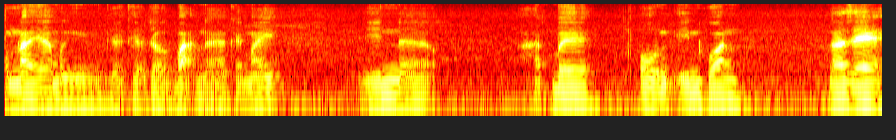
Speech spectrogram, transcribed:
hôm nay ờ, mình giới thiệu cho các bạn ờ, cái máy in ờ, à, HB All in One laser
